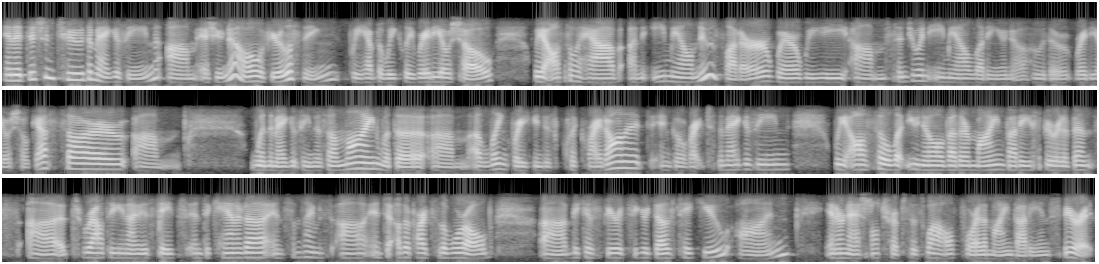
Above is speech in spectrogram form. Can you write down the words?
In addition to the magazine, um, as you know, if you're listening, we have the weekly radio show. We also have an email newsletter where we um, send you an email letting you know who the radio show guests are, um, when the magazine is online with a um, a link where you can just click right on it and go right to the magazine. We also let you know of other mind, body, spirit events uh, throughout the United States, into Canada, and sometimes uh, into other parts of the world. Uh, because Spirit Seeker does take you on international trips as well for the mind, body, and spirit.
